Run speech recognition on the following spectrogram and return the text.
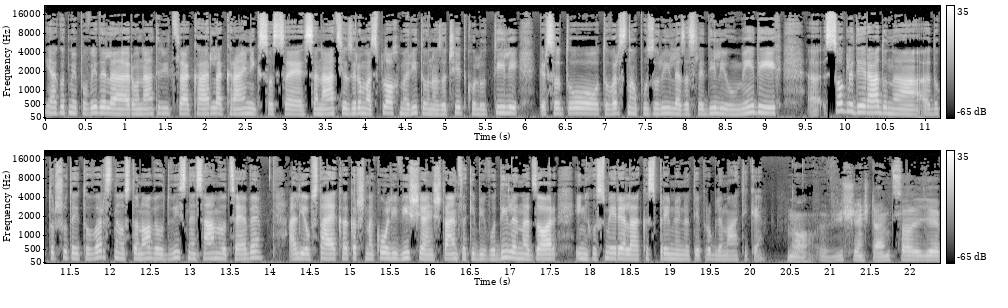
Ja, kot mi je povedala ravnateljica Karla Krajnik, so se sanacije oziroma sploh meritev na začetku lotili, ker so to, to vrstna opozorila zasledili v medijih. Eh, so glede rado na dr. Šutej to vrstne ustanove odvisne same od sebe ali obstaja kakršnakoli višja inštanca, ki bi vodila nadzor in jih usmerjala k spremljanju te problematike? No, višja inštanca je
